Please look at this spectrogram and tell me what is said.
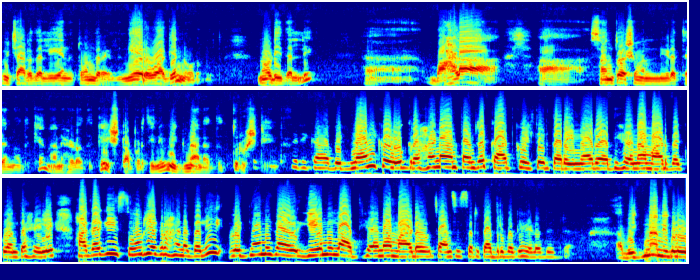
ವಿಚಾರದಲ್ಲಿ ಏನು ತೊಂದರೆ ಇಲ್ಲ. ನೇರವಾಗಿ ನೋಡಬಹುದು ನೋಡಿದಲ್ಲಿ ಬಹಳ ಸಂತೋಷವನ್ನು ನೀಡುತ್ತೆ ಅನ್ನೋದಕ್ಕೆ ನಾನು ಹೇಳೋದಕ್ಕೆ ಇಷ್ಟಪಡ್ತೀನಿ ವಿಜ್ಞಾನದ ದೃಷ್ಟಿಯಿಂದ. ಈಗ ವಿಜ್ಞಾನಿಗಳು ಗ್ರಹಣ ಅಂತಂದ್ರೆ ಕಾದ್ ಕುಳಿತಿರ್ತಾರೆ ಏನಾದ್ರು ಅಧ್ಯಯನ ಮಾಡ್ಬೇಕು ಅಂತ ಹೇಳಿ. ಹಾಗಾಗಿ ಸೂರ್ಯ ಗ್ರಹಣದಲ್ಲಿ ವಿಜ್ಞಾನಿಗಳು ಏನೆಲ್ಲ ಅಧ್ಯಯನ ಮಾಡೋ ಚಾನ್ಸಸ್ ಇರುತ್ತೆ ಅದ್ರ ಬಗ್ಗೆ ಹೇಳೋದಿದ್ರೆ? ವಿಜ್ಞಾನಿಗಳು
